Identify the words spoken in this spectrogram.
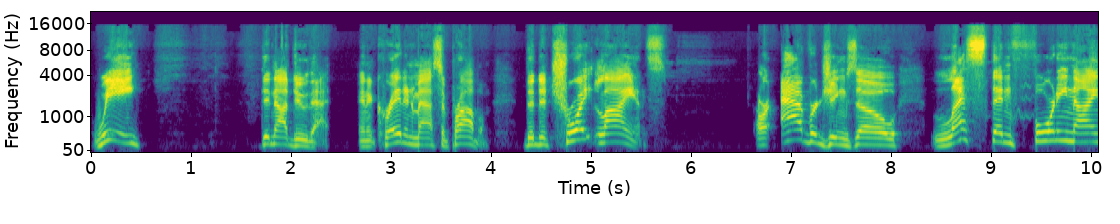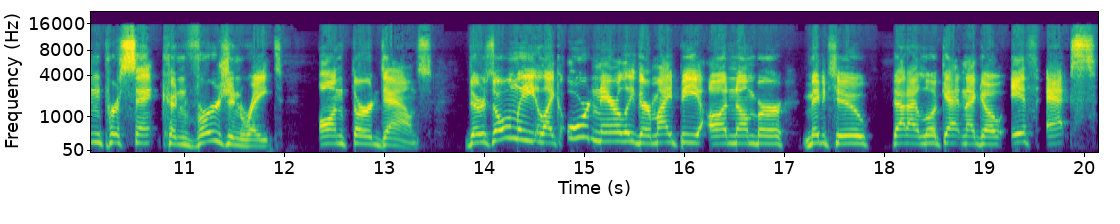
We did not do that, and it created a massive problem. The Detroit Lions are averaging though less than 49% conversion rate on third downs. There's only like ordinarily there might be a number, maybe two that I look at and I go, if X,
